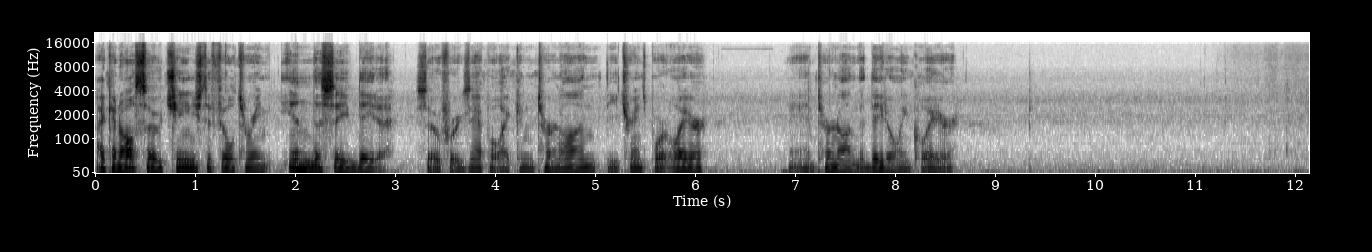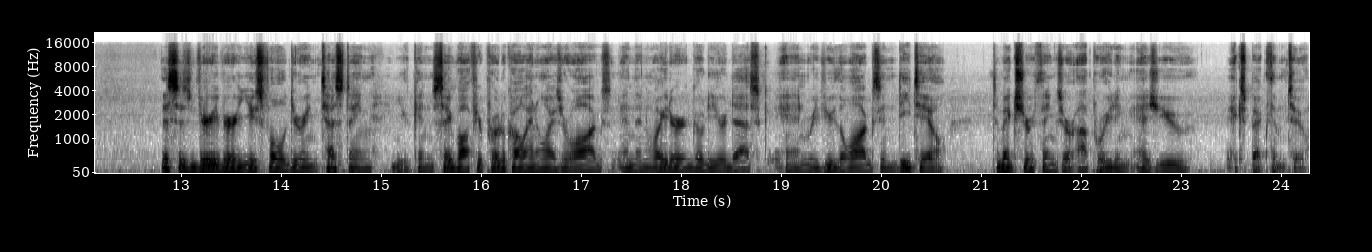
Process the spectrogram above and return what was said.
I can also change the filtering in the saved data. So for example, I can turn on the transport layer and turn on the data link layer. This is very, very useful during testing. You can save off your protocol analyzer logs and then later go to your desk and review the logs in detail to make sure things are operating as you expect them to.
